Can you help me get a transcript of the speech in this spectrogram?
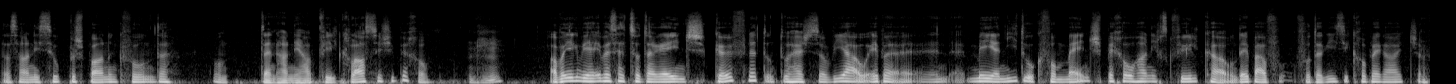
Das habe ich super spannend gefunden. Und dann habe ich halt viel klassische bekommen. Mhm. Aber irgendwie eben, es hat so den Range geöffnet und du hast so wie auch eben einen, mehr einen Eindruck vom Mensch bekommen, habe ich das Gefühl gehabt. Und eben auch von der Risikobereitschaft.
